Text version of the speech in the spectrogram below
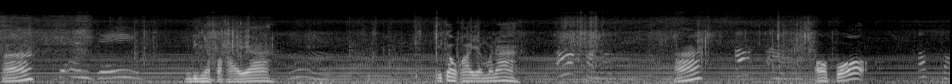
Ha? Si NJ. Hindi niya pa kaya. Hmm. Ikaw kaya mo na. Ah, Ha? ah, ah, Opo. Opo.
